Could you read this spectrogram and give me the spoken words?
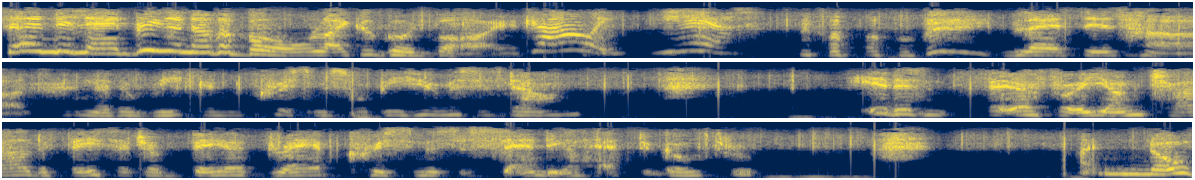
Sandy, lad, bring another bowl like a good boy. Golly, yes. Bless his heart. Another week and Christmas will be here, Mrs. Downs. It isn't fair for a young child to face such a bare, drab Christmas as Sandy'll have to go through. I know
